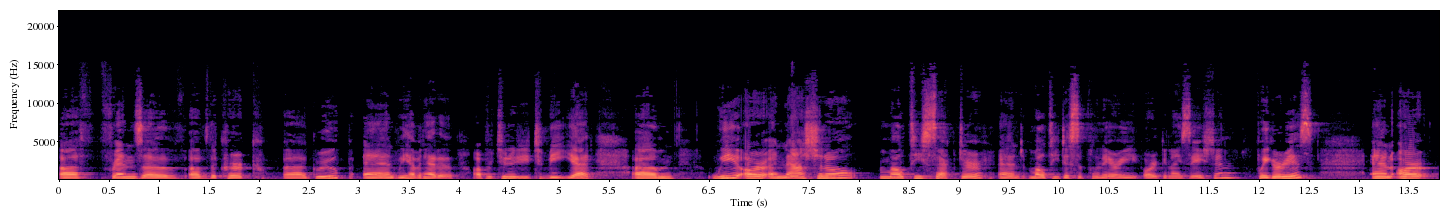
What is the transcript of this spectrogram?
uh, friends of, of the Kirk uh, group, and we haven't had an opportunity to meet yet. Um, we are a national multi-sector and multidisciplinary organization, Quigger is, and our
